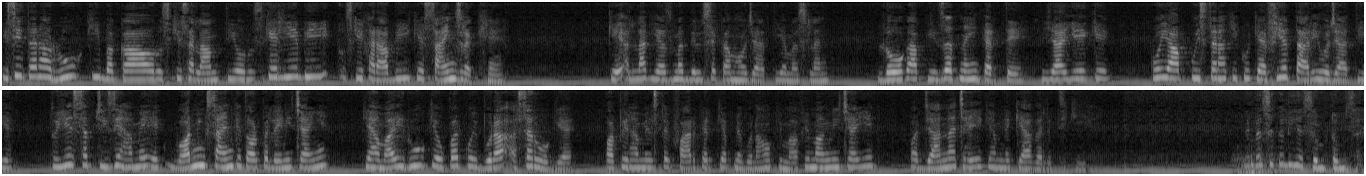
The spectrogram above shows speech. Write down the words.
इसी तरह रूह की बका और उसकी सलामती और उसके लिए भी उसकी खराबी के साइंस रखे हैं कि अल्लाह की अजमत दिल से कम हो जाती है मसलन। लोग आपकी इज़्ज़त नहीं करते या ये कि कोई आपको इस तरह की कोई कैफियत तारी हो जाती है तो ये सब चीज़ें हमें एक वार्निंग साइन के तौर पर लेनी चाहिए कि हमारी रूह के ऊपर कोई बुरा असर हो गया है और फिर हमें इस्तेफार करके अपने गुनाहों की माफ़ी मांगनी चाहिए और जानना चाहिए कि हमने क्या गलती की है। बेसिकली ये सिम्टम्स है।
